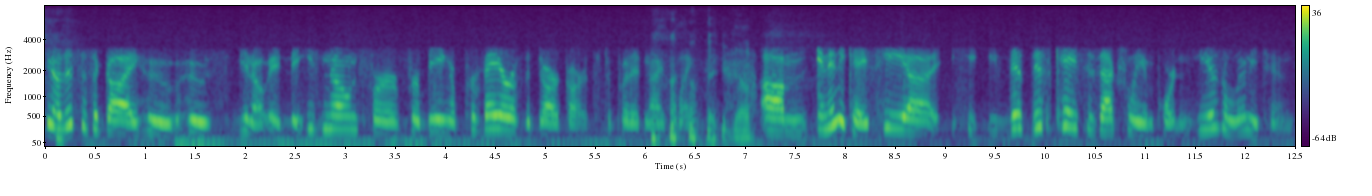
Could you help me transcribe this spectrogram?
you know, this is a guy who who's you know it, he's known for for being a purveyor of the dark arts, to put it nicely. There you go. Um, in any case, he, uh, he this, this case is actually important. He is a Looney Tunes,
